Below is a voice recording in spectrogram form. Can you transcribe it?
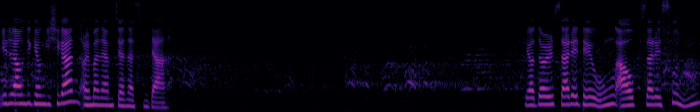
1라운드 경기 시간 얼마 남지 않았습니다. 8살의 대웅, 9살의 순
